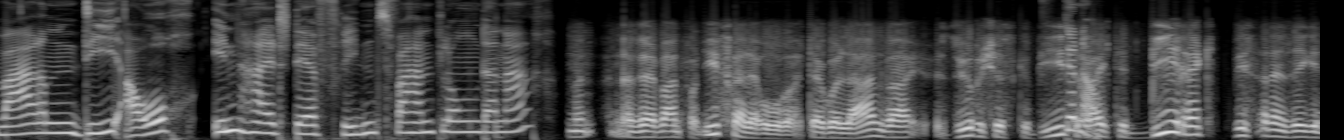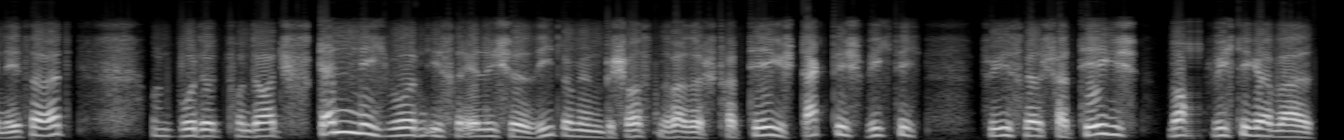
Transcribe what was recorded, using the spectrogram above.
Waren die auch Inhalt der Friedensverhandlungen danach? Also sie waren von Israel erobert. Der Golan war syrisches Gebiet, genau. reichte direkt bis an den See Genezareth und wurde von dort ständig wurden israelische Siedlungen beschossen. Das war also strategisch, taktisch wichtig für Israel. Strategisch noch wichtiger, weil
